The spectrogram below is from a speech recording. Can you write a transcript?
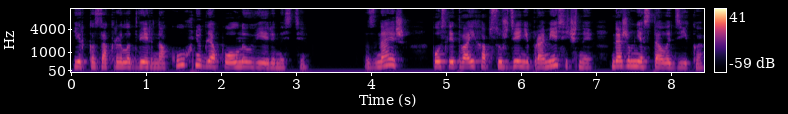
Ирка закрыла дверь на кухню для полной уверенности. Знаешь, после твоих обсуждений про месячные даже мне стало дико.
